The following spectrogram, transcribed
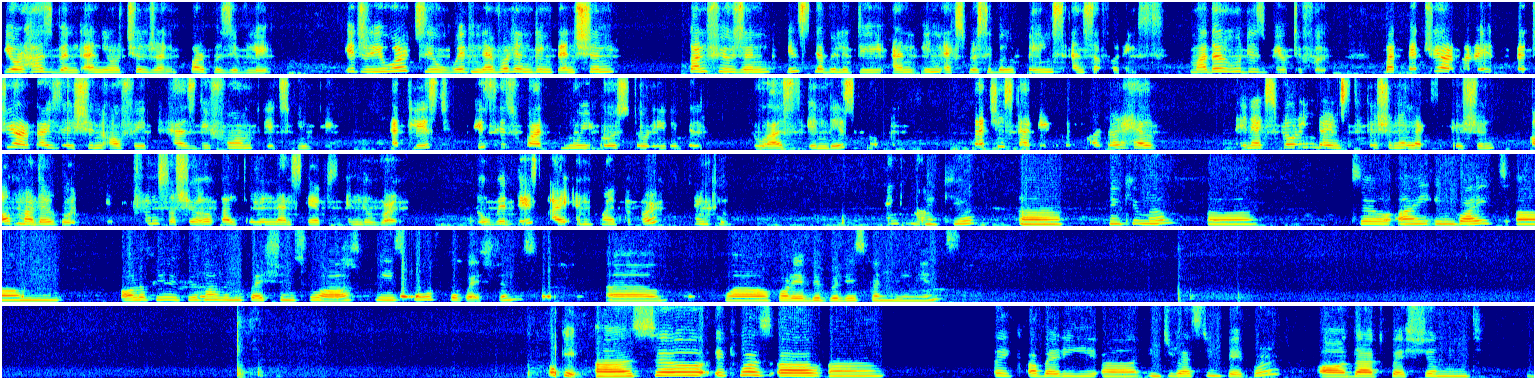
your husband and your children purposively. It rewards you with never ending tension, confusion, instability, and inexpressible pains and sufferings. Motherhood is beautiful, but patriarcha- patriarchization of it has deformed its beauty. At least, this is what Nnu Ego's story revealed to us in this novel. Such a study will further help in exploring the institutional execution of motherhood different socio-cultural landscapes in the world. So with this, I end my paper. Thank you. Thank you, ma'am. Thank you. Uh, thank you, ma'am. Uh, so I invite um, all of you, if you have any questions to ask, please post the questions uh, for, for everybody's convenience. Okay, uh, so it was a, uh, like a very uh, interesting paper uh, that questioned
